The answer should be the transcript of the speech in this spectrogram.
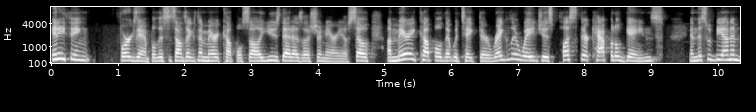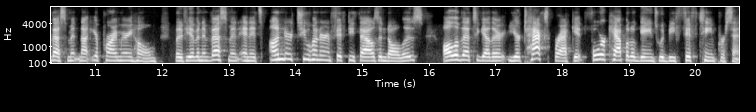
anything, for example, this sounds like it's a married couple. So I'll use that as a scenario. So a married couple that would take their regular wages plus their capital gains, and this would be on investment, not your primary home. But if you have an investment and it's under $250,000, all of that together, your tax bracket for capital gains would be 15%.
